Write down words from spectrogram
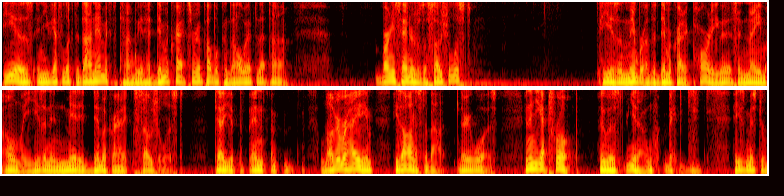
is, and you got to look at the dynamic at the time. We had had Democrats and Republicans all the way up to that time. Bernie Sanders was a socialist. He is a member of the Democratic Party, but it's a name only. He's an admitted Democratic socialist. Tell you, and um, love him or hate him, he's honest about it. There he was. And then you got Trump, who was, you know, he's Mr.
